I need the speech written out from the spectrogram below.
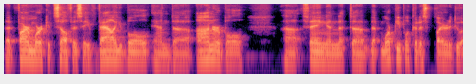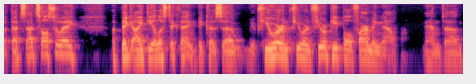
That farm work itself is a valuable and uh, honorable uh, thing, and that uh, that more people could aspire to do it. That's that's also a a big idealistic thing because fewer and fewer and fewer people farming now, and um,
